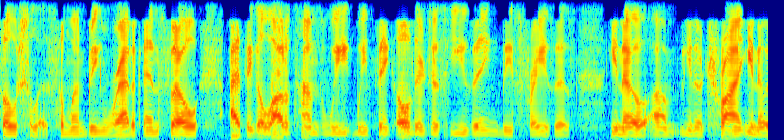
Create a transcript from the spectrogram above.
socialist, someone being radical. And so I think a lot of times we, we think, oh, they're just using these phrases, you know, um, you know, trying, you know,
